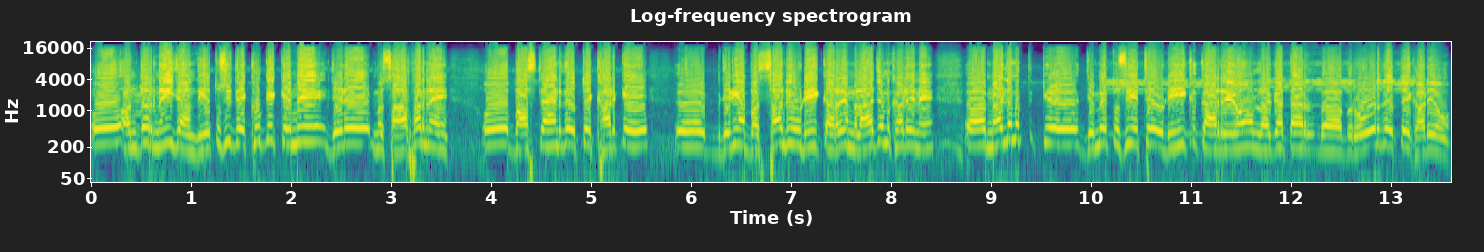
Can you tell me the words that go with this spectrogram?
ਉਹ ਅੰਦਰ ਨਹੀਂ ਜਾਂਦੀਆਂ। ਤੁਸੀਂ ਦੇਖੋ ਕਿ ਕਿਵੇਂ ਜਿਹੜੇ ਮੁਸਾਫਰ ਨੇ ਉਹ ਬੱਸ ਸਟੈਂਡ ਦੇ ਉੱਤੇ ਖੜ ਕੇ ਜਿਹੜੀਆਂ ਬੱਸਾਂ ਦੀ ਉਡੀਕ ਕਰ ਰਹੇ ਮੁਲਾਜ਼ਮ ਖੜੇ ਨੇ। ਮੈਡਮ ਜਿਵੇਂ ਤੁਸੀਂ ਇੱਥੇ ਉਡੀਕ ਕਰ ਰਹੇ ਹੋ ਲਗਾਤਾਰ ਰੋਡ ਦੇ ਉੱਤੇ ਖੜੇ ਹੋ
